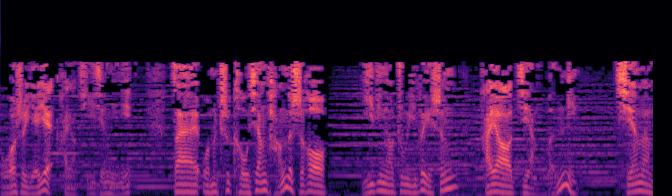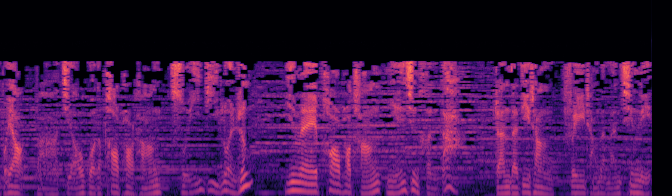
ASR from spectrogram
博士爷爷还要提醒你，在我们吃口香糖的时候，一定要注意卫生，还要讲文明，千万不要把嚼过的泡泡糖随地乱扔，因为泡泡糖粘性很大，粘在地上非常的难清理。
